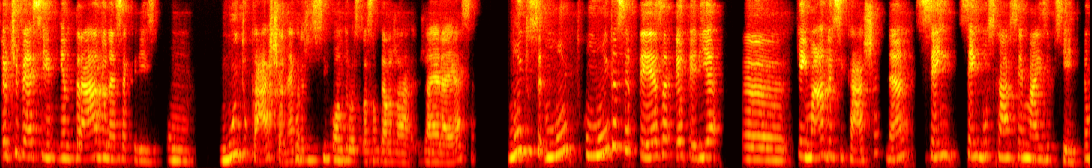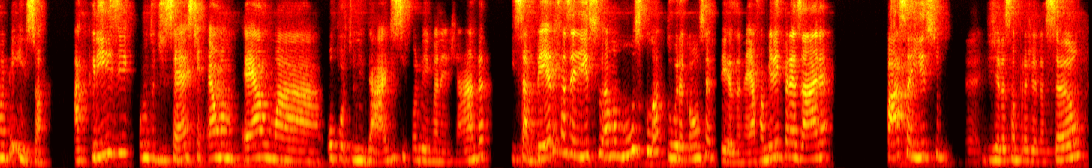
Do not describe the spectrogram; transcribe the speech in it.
Se eu tivesse entrado nessa crise com muito caixa, né, quando a gente se encontrou, a situação dela já, já era essa, muito, muito, com muita certeza eu teria uh, queimado esse caixa, né, sem, sem buscar ser mais eficiente. Então, é bem isso, ó. A crise, como tu disseste, é uma, é uma oportunidade, se for bem manejada, e saber fazer isso é uma musculatura, com certeza, né? A família empresária passa isso eh, de geração para geração,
